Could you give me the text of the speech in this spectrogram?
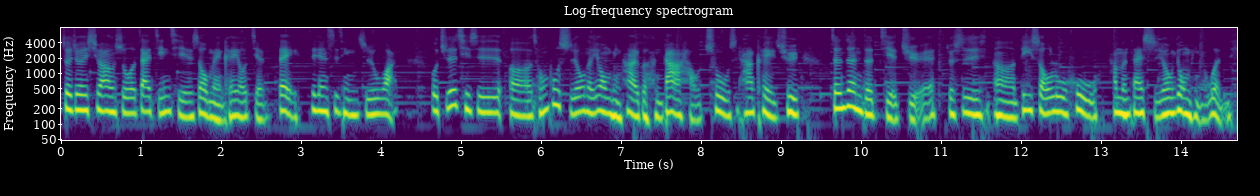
所以就会希望说在经期的时候我们也可以有减肥这件事情之外。我觉得其实呃，重复使用的用品，它有一个很大的好处是，它可以去真正的解决，就是呃低收入户他们在使用用品的问题。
